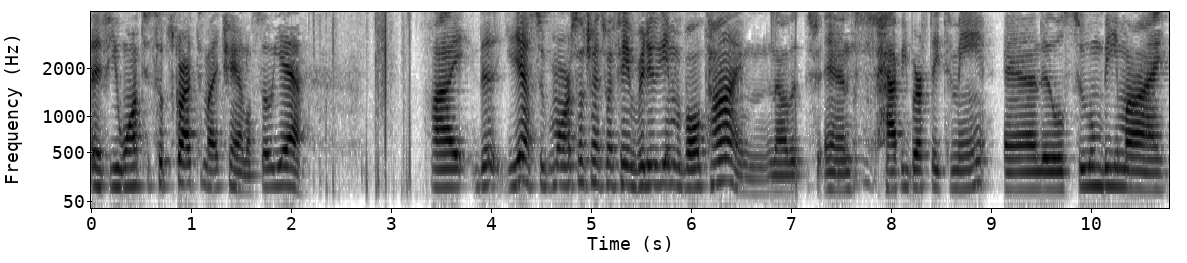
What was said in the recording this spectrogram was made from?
if you want to subscribe to my channel. So yeah, I the yeah Super Mario Sunshine is my favorite video game of all time. Now that and happy birthday to me, and it'll soon be my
